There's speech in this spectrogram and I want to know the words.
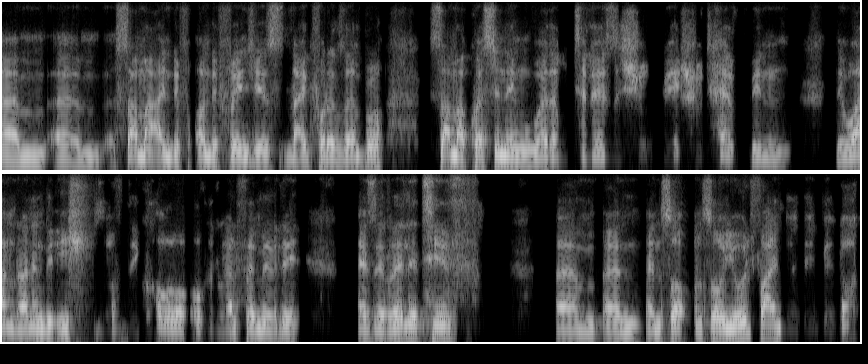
um, um, some are the, on the fringes. Like for example, some are questioning whether Buthelezi should be should have been the one running the issues of the core of the royal family, as a relative, um, and and so on. So you will find that a lot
